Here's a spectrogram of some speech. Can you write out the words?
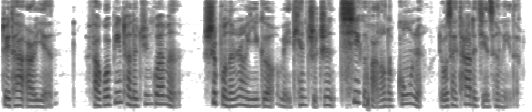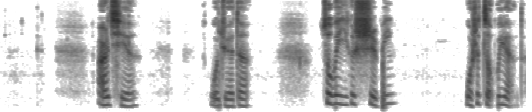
对他而言，法国兵团的军官们是不能让一个每天只挣七个法郎的工人留在他的阶层里的。而且，我觉得，作为一个士兵，我是走不远的。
